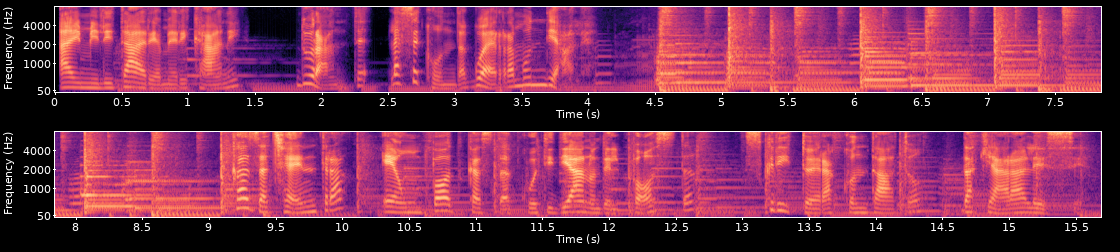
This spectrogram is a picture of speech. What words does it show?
ai militari americani durante la Seconda Guerra Mondiale. Cosa c'entra è un podcast quotidiano del Post scritto e raccontato da Chiara Alessi.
